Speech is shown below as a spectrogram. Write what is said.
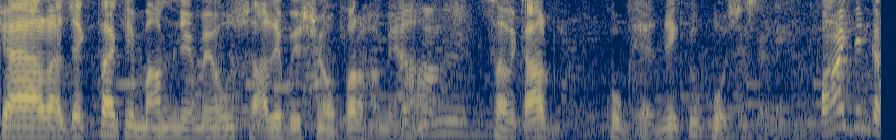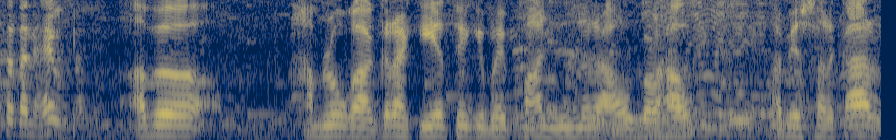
चाहे अराजकता के मामले में हो सारे विषयों पर हम यहाँ सरकार को घेरने की कोशिश करेंगे। पाँच दिन का सदन है उसी अब हम लोग आग्रह किए थे कि भाई पाँच दिन और बढ़ाओ। अब ये सरकार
